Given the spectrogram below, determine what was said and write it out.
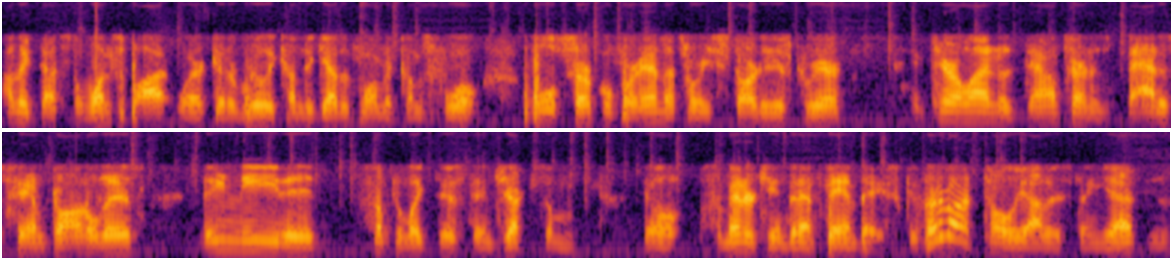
I think that's the one spot where it could have really come together for him. It comes full full circle for him. That's where he started his career. And Carolina's downturn, as bad as Sam Darnold is, they needed something like this to inject some, you know, some energy into that fan base because they're not totally out of this thing yet. And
